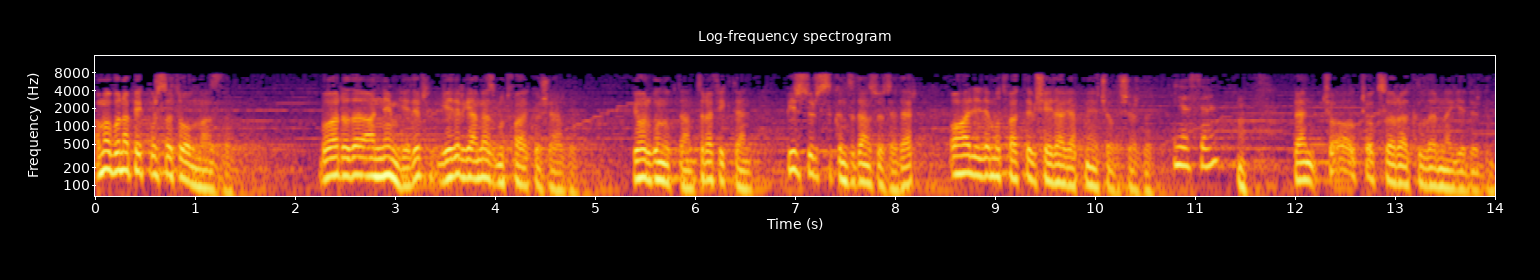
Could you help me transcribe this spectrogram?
Ama buna pek fırsatı olmazdı. Bu arada annem gelir, gelir gelmez mutfağa koşardı. Yorgunluktan, trafikten, bir sürü sıkıntıdan söz eder. O haliyle mutfakta bir şeyler yapmaya çalışırdı. Ya sen? Ben çok çok sonra akıllarına gelirdim.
